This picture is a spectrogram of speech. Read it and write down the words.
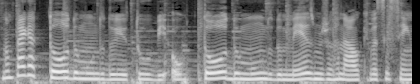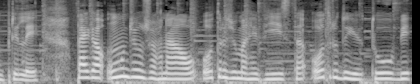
Não pega todo mundo do YouTube ou todo mundo do mesmo jornal que você sempre lê. Pega um de um jornal, outro de uma revista, outro do YouTube,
